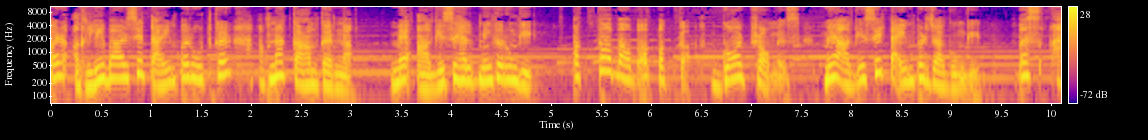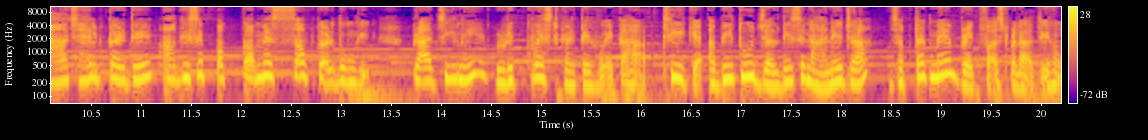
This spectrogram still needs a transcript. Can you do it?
पर अगली बार से टाइम पर उठकर अपना काम करना। मैं आगे से हेल्प नहीं करूँगी। पक्का बाबा, पक्का। गॉड प्रॉमिस मैं आगे से टाइम पर जागूँगी। बस आज हेल्प कर दे, आगे से पक्का मैं सब कर दूँगी। प्राची ने रिक्वेस्ट करते हुए कहा, ठीक है, अभी तू जल्दी से नहाने जा, जब तक मैं ब्रेकफास्ट बनाती हूँ।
